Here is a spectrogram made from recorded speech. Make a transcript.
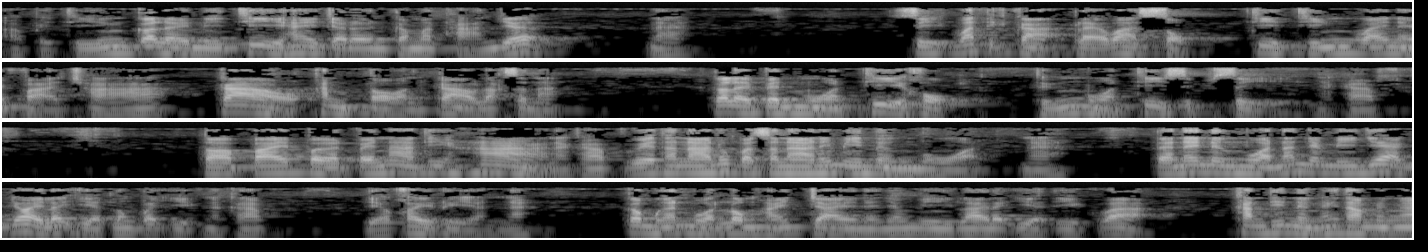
เอาไปทิ้งก็เลยมีที่ให้เจริญกรรมฐานเยอะนะสิวัติกะแปลว่าศพที่ทิ้งไว้ในป่าช้าเก้าขั้นตอนเก้าลักษณะ ก็เลยเป็นหมวดที่หกถึงหมวดที่สิบสี่นะครับ ต่อไปเปิดไปหน้าที่ห้านะครับ เวทนานุปัสสนานี้มีหนึ่งหมวดนะแต่ในหนึ่งหมวดนั้นยังมีแยกย่อยละเอียดลงไปอีกนะครับ เดี๋ยวค่อยเรียนนะก็เหมือนหมวดลมหายใจเนี่ยยังมีรายละเอียดอีกว่า ขั้นที่หนึ่งให้ทํำยังไง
